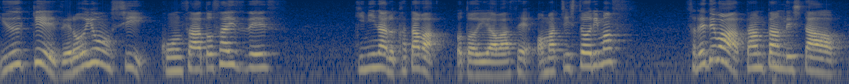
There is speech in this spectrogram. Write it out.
UK04C コンサートサイズです。気になる方はお問い合わせお待ちしております。それではタンタンでした。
